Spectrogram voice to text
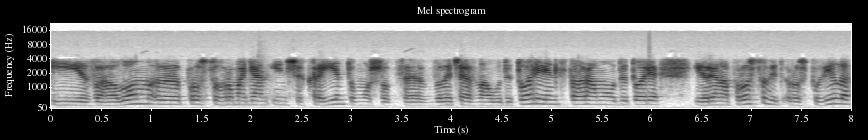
і загалом е, просто громадян інших країн, тому що це величезна аудиторія, інстаграм аудиторія. Ірина просто від розповіла,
